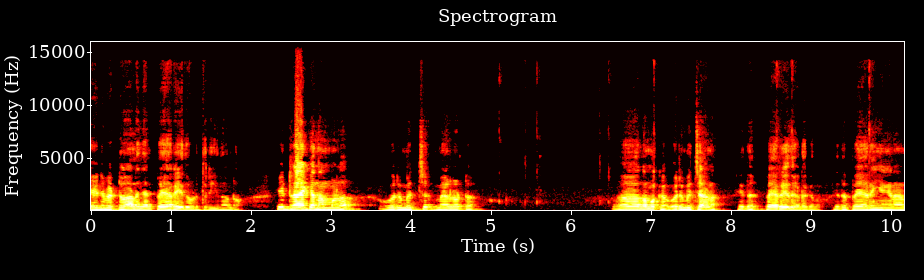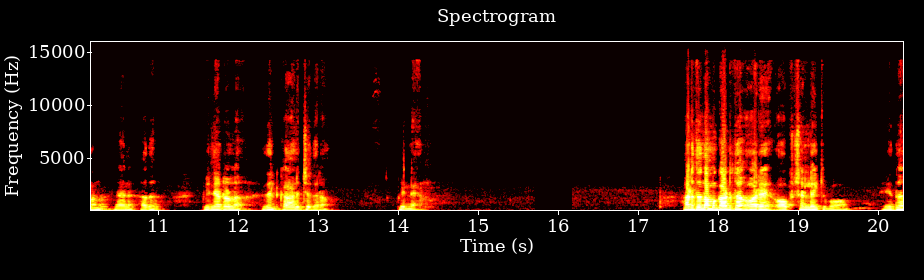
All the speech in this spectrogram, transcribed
ഏഴ് വെട്ടുമാണ് ഞാൻ പെയർ ചെയ്ത് കൊടുത്തിരിക്കുന്നുണ്ടോ ഈ ട്രാക്ക് നമ്മൾ ഒരുമിച്ച് മേലോട്ട് നമുക്ക് ഒരുമിച്ചാണ് ഇത് പെയർ ചെയ്ത് കിടക്കുന്നത്. ഇത് പെയറിങ് എങ്ങനെയാണെന്ന് ഞാൻ അത് പിന്നീടുള്ള ഇതിൽ കാണിച്ചു തരാം. പിന്നെ. അടുത്ത നമുക്ക് അടുത്ത ഒരേ ഓപ്ഷനിലേക്ക് പോകാം ഇത്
